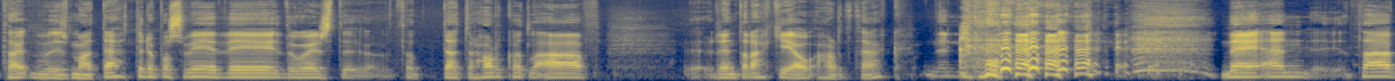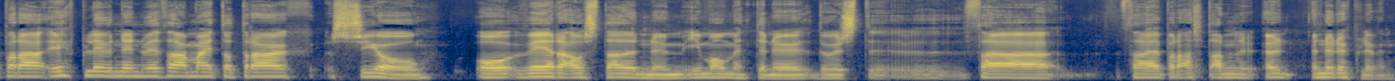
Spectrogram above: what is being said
það, þú veist, maður dettur upp á sviði þú veist, það dettur hárkvall af reyndar ekki á hard attack. Nei, en það er bara upplifnin við það að mæta og drag sjó og vera á staðunum í mómentinu, þú veist það, það er bara allt annur, önnur upplifin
